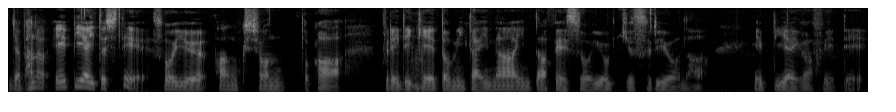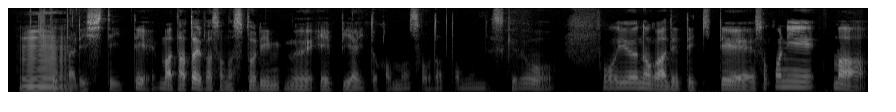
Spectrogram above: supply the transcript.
Java の API として、そういう function とか、 predicate みたいなインターフェースを要求するような API が増えてうきてんた。りしていて、まあ、例えばそのストリーム API とかもそうだと思うんですけど、そういうのが出てきて、そこに、ま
